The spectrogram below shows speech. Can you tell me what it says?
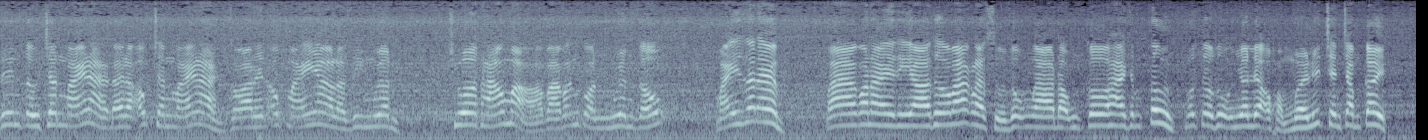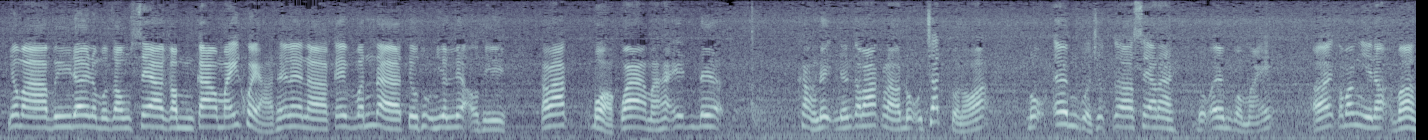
Zin từ chân máy này Đây là ốc chân máy này. Do đến ốc máy nhá, là zin nguyên. Chưa tháo mở và vẫn còn nguyên dấu. Máy rất êm. Và con này thì à, thưa các bác là sử dụng à, động cơ 2.4 Mức tiêu thụ nhiên liệu khoảng 10 lít trên trăm cây. Nhưng mà vì đây là một dòng xe gầm cao máy khỏe thế nên là cái vấn đề tiêu thụ nhiên liệu thì các bác bỏ qua mà hãy khẳng định đến các bác là độ chất của nó độ êm của chiếc à, xe này độ êm của máy. Đấy các bác nhìn ạ. Vâng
